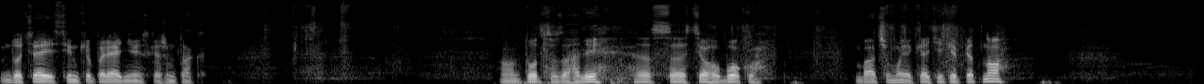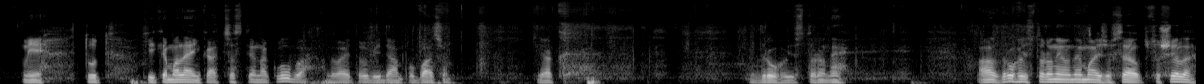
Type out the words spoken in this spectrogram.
до цієї стінки передньої, скажімо так. Тут взагалі е, з цього боку бачимо, яке тільки п'ятно. І тут тільки маленька частина клуба. Давайте обійдемо, побачимо, як з другої сторони. А з другої сторони вони майже все обсушили,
